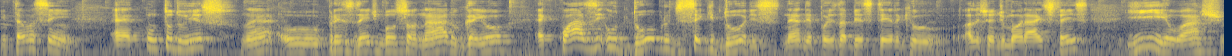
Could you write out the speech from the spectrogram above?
Então, assim, é, com tudo isso, né, o presidente Bolsonaro ganhou é, quase o dobro de seguidores né, depois da besteira que o Alexandre de Moraes fez. E eu acho,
